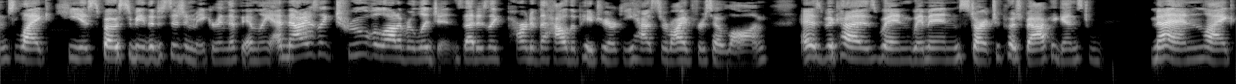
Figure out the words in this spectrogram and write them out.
and like he is supposed to be the decision maker in the family and that is like true of a lot of religions that is like part of the how the patriarchy has survived for so long is because when women start to push back against men like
